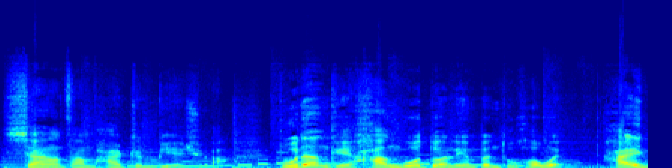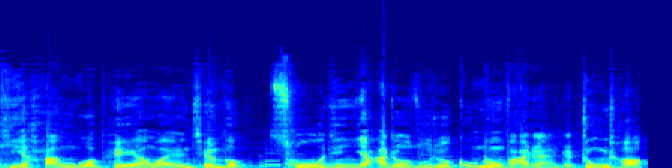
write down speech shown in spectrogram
想想咱们还真憋屈啊！不但给韩国锻炼本土后卫，还替韩国培养外援前锋，促进亚洲足球共同发展。这中超。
